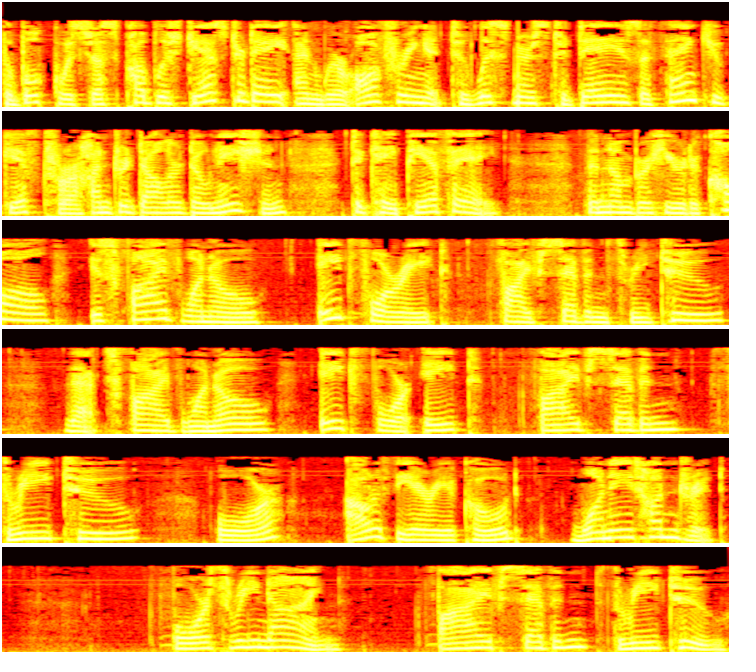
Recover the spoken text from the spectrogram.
The book was just published yesterday and we're offering it to listeners today as a thank you gift for a $100 donation to KPFA. The number here to call is 510-848-5732. That's 510-848-5732 or out of the area code 1 800 439 5732.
